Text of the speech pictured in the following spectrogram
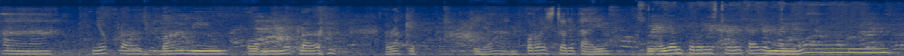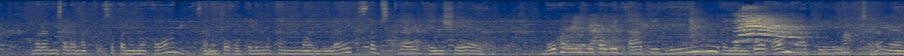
ah, nuclear bombing or nuclear rocket. Ayan, puro history tayo. So, ayan, puro history tayo ngayon. Maraming salamat po sa panonood. Sana po huwag kalimutan mag-like, subscribe, and share. Buhay Amerika with Ate D. Ayan po ang ating channel.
